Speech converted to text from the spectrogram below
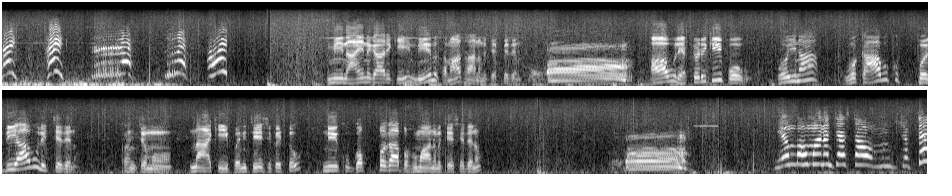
హై హై ట్రే, ట్రే, హై మీ నాయన గారికి నేను సమాధానము చెప్పేదను. ఆవులు ఎక్కడికి పోవు. పోయినా ఒక ఆవుకు పది ఆవులు ఇచ్చేదెను కొంచెము నాకు ఈ పని చేసి పెట్టు నీకు గొప్పగా బహుమానము చేసేదెను. ఏం బహుమానం చేస్తావు? ముందు చెప్తే?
